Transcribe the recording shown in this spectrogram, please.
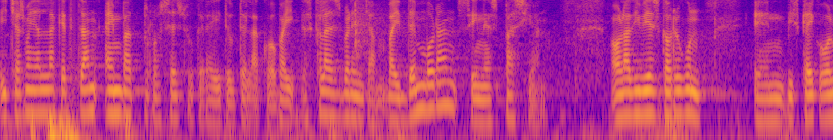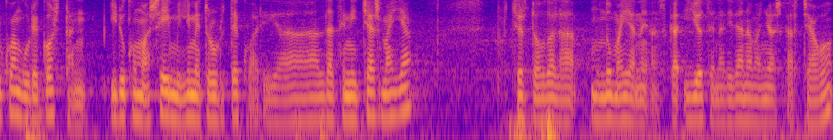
itxasmaia aldaketetan hainbat prozesuk ere egiteutelako, bai eskala ezberdin bai denboran zein espazioan. Hola dibidez gaur egun, en bizkaiko golkoan gure kostan, 6 mm urtekoari aldatzen itxasmaia, por txertu hau dela mundu mailan iotzen ari dana baino askartxeago,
